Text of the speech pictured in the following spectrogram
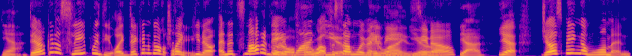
yeah. They're gonna sleep with you. Like they're gonna go like, you know, and it's not a good they offer. Well, you. for some women they it is, you. you know? Yeah. Yeah. Just being a woman,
